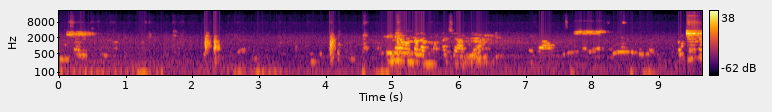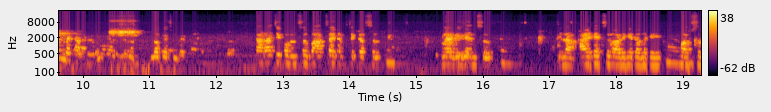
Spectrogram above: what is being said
ఒకసారి వచ్చి చూడండి తినే ఉంటుంది అనమాట షాప్లో లొకేషన్ పెట్టాలండి. లొకేషన్ పెట్టాలి. కరాచీ బాక్స్ ఐటమ్ స్టిక్కర్స్ ఇలా డిజైన్స్ ఇలా హైటెక్స్ అడిగేటోళ్ళకి పఫ్స్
